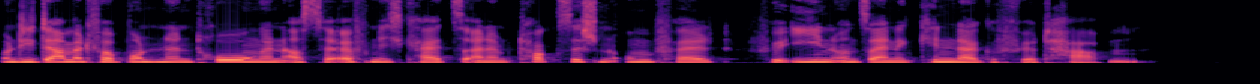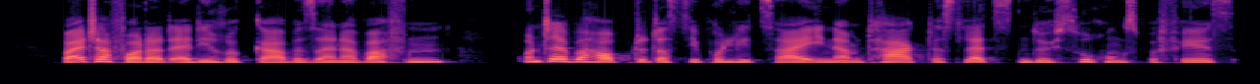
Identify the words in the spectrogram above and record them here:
und die damit verbundenen Drohungen aus der Öffentlichkeit zu einem toxischen Umfeld für ihn und seine Kinder geführt haben. Weiter fordert er die Rückgabe seiner Waffen und er behauptet, dass die Polizei ihn am Tag des letzten Durchsuchungsbefehls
